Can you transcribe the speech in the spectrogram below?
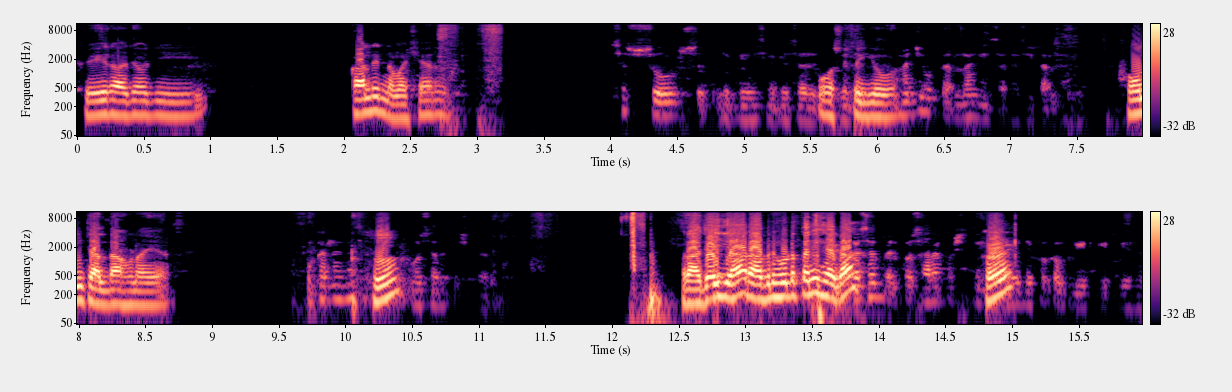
ਫੇਰ ਆ ਜਾਓ ਜੀ। ਕੱਲ ਨਵਾਂ ਸ਼ਹਿਰ। ਸਰ ਸੋਰਸ ਲੱਗੇ ਸਾਡੇ ਸਰ। ਉਸ ਤੇ ਹੀ ਉਹ- ਹਾਂਜੀ ਉਹ ਕਰ ਲਾਂਗੇ ਸਰ ਅਸੀਂ ਕਰ ਲਾਂਗੇ। ਫੋਨ ਚੱਲਦਾ ਹੋਣਾ ਆ। ਰਾਜਾ ਹੀ ਆ ਰਾਬਨ ਹੁੱਡ ਤਾਂ ਨਹੀਂ ਹੈਗਾ? ਸਰ ਬਿਲਕੁਲ ਸਾਰਾ ਕੁਝ? ਦੇਖੋ ਕੰਪਲੀਟ ਕੀਤੀ ਸਰ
